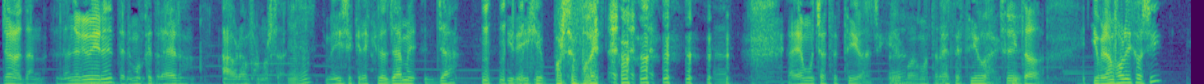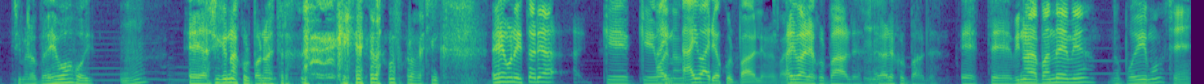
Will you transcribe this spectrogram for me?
Jonathan, el año que viene tenemos que traer a Abraham Formarsal. Ujú. Y me dice, ¿querés que lo llame ya? Y le dije, por supuesto. Había muchos testigos, así que Ah. podemos traer testigos Sí. y todo. Y Branford dijo, sí, si me lo pedís vos, voy. Eh, así que no es culpa nuestra. es una historia que, que, bueno, hay, hay varios culpables, me parece. hay varios culpables, hay varios culpables. Este, vino la pandemia, no pudimos. Sí.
